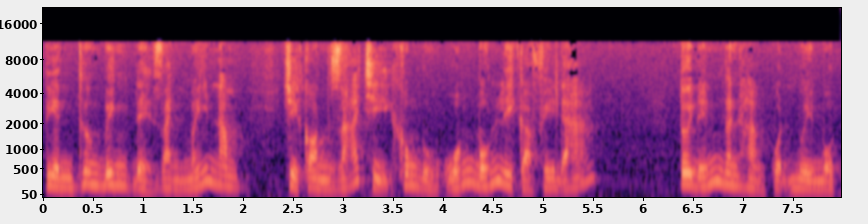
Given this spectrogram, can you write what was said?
tiền thương binh để dành mấy năm chỉ còn giá trị không đủ uống 4 ly cà phê đá. Tôi đến ngân hàng quận 11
